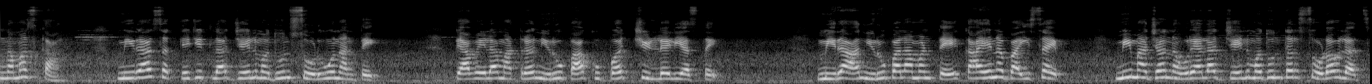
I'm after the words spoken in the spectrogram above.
नमस्कार. मीरा सत्यजितला जेलमधून सोडवून आणते. त्यावेळेला मात्र निरूपा खूपच चिडलेली असते. मीरा निरूपाला म्हणते काय आहे ना बाईसाहेब? मी माझ्या नवऱ्याला जेलमधून तर सोडवलंच.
